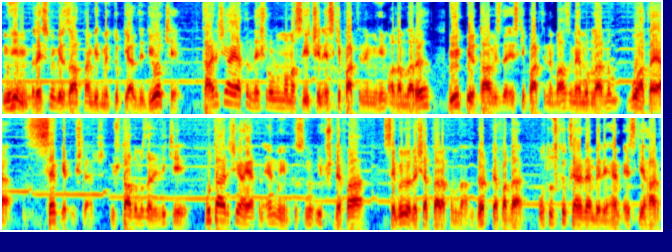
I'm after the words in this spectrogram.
mühim resmi bir zattan bir mektup geldi. Diyor ki Tarihçi hayatın neşr olunmaması için eski partinin mühim adamları büyük bir tavizde eski partinin bazı memurlarını bu hataya sevk etmişler. Üstadımız dedi ki bu tarihçi hayatın en mühim kısmı 3 defa Sebil Reşat tarafından 4 defada 30-40 seneden beri hem eski harf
